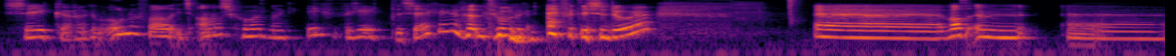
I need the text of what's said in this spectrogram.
Zeker. Ik heb ook nog wel iets anders gehoord, wat ik even vergeten te zeggen. Dat doe ik even tussendoor. Eh, wat een... eh,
